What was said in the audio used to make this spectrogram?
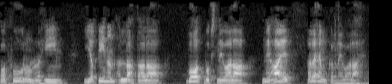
غفور رحیم۔ یقیناً اللہ تعالی بہت بخشنے والا، نہایت رحم کرنے والا ہے۔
